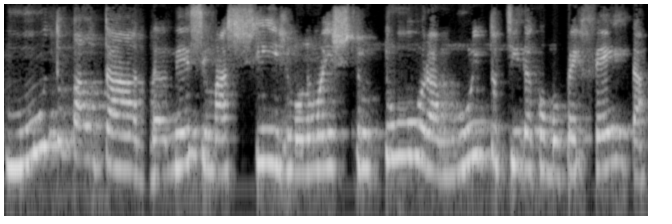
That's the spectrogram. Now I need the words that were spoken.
muito pautada nesse machismo, numa estrutura muito tida como perfeita,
